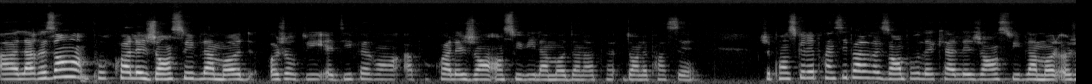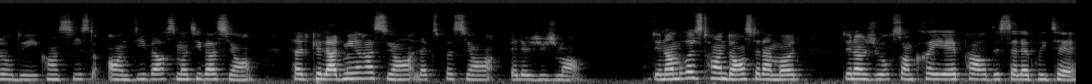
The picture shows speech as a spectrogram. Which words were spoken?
Euh, la raison pourquoi les gens suivent la mode aujourd'hui est différente à pourquoi les gens ont suivi la mode dans le passé. Je pense que les principales raisons pour lesquelles les gens suivent la mode aujourd'hui consistent en diverses motivations, telles que l'admiration, l'expression et le jugement. De nombreuses tendances de la mode de nos jours sont créées par des célébrités,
